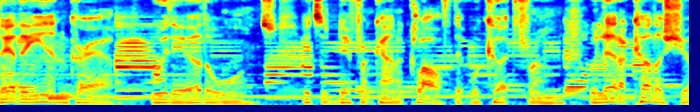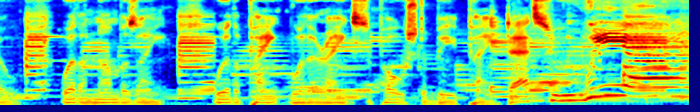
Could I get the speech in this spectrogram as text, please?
They're the in crowd, we're the other ones. It's a different kind of cloth that we're cut from. We let our colors show where the numbers ain't. We're the paint where there ain't supposed to be paint. That's who we are.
